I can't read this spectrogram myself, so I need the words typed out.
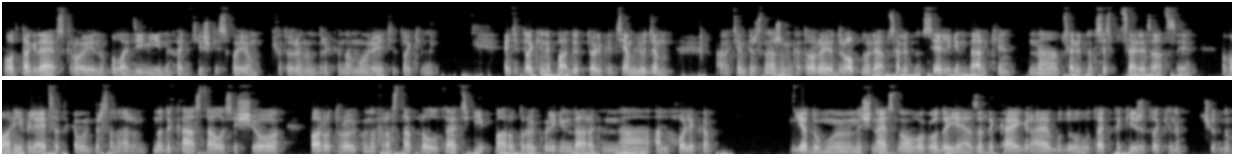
вот тогда я вскрою и на паладине, и на хантишке своем, который на Дракономоре эти токены. Эти токены падают только тем людям, а, тем персонажам, которые дропнули абсолютно все легендарки на абсолютно все специализации. Вар является таковым персонажем. На ДК осталось еще пару-тройку на Фроста пролутать и пару-тройку легендарок на Анхолика. Я думаю, начиная с нового года я за ДК играя буду лутать такие же токены. Чудно.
